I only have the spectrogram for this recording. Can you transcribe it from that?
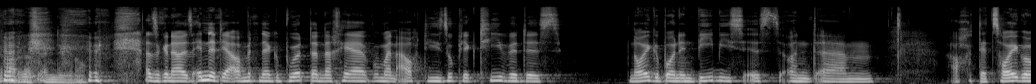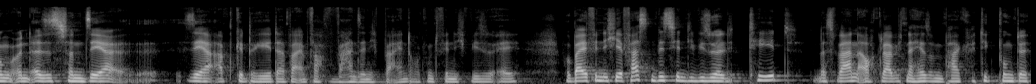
gerade das Ende, genau. Also genau, es endet ja auch mit einer Geburt dann nachher, wo man auch die Subjektive des neugeborenen Babys ist und ähm, auch der Zeugung und es ist schon sehr, sehr abgedreht, aber einfach wahnsinnig beeindruckend, finde ich visuell. Wobei finde ich hier fast ein bisschen die Visualität, das waren auch, glaube ich, nachher so ein paar Kritikpunkte.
